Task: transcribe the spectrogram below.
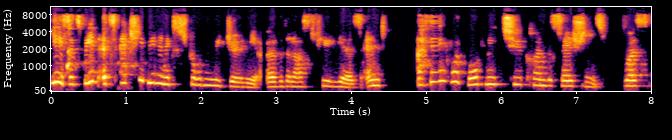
Yes, it's been it's actually been an extraordinary journey over the last few years. And I think what brought me to conversations was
